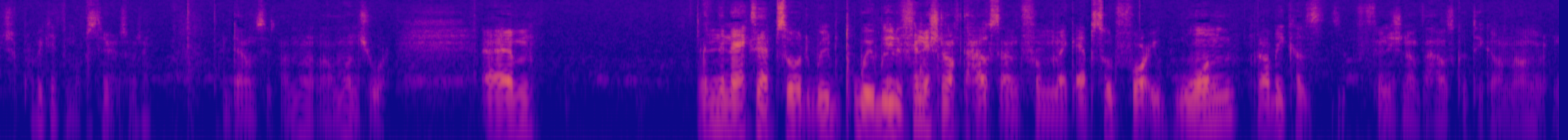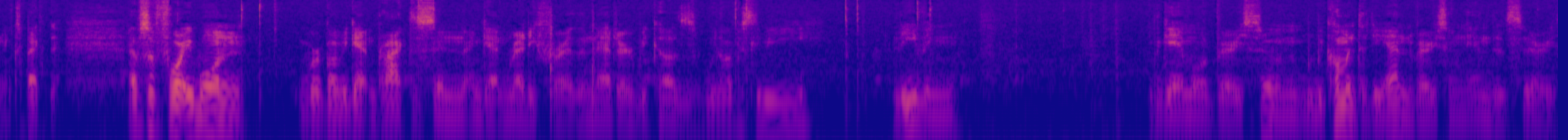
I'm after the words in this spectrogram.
I should probably get them upstairs, would I? Or downstairs. I'm not. I'm unsure. Um, in the next episode, we we will be finishing off the house, and from like episode forty-one, probably, because finishing off the house could take on longer than expected. Episode forty-one, we're going to be getting practicing and getting ready for the Nether, because we'll obviously be leaving the game mode very soon. We'll be coming to the end very soon, the end of the series.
